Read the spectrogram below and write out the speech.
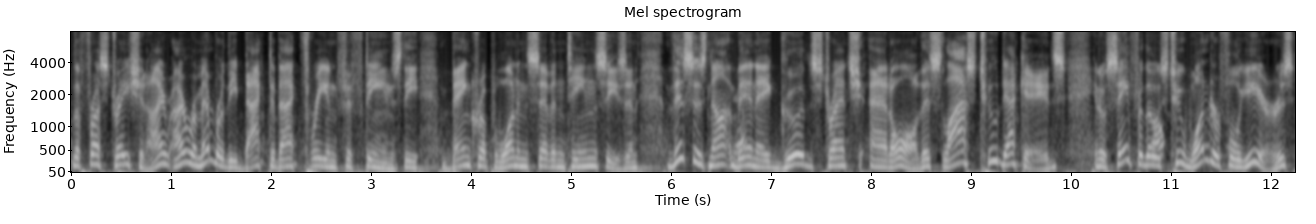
the frustration. I, I remember the back-to-back three and 15s, the bankrupt one and 17 season. This has not yep. been a good stretch at all. This last two decades, you know, save for those two wonderful years,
